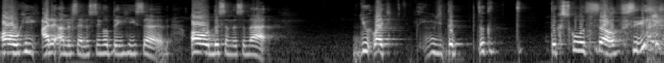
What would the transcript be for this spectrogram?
Oh, he, I didn't understand a single thing he said. Oh, this and this and that." You like you- the the, the school itself. See. Sarah's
